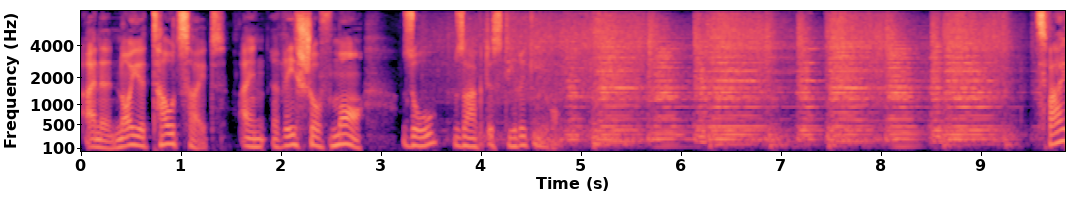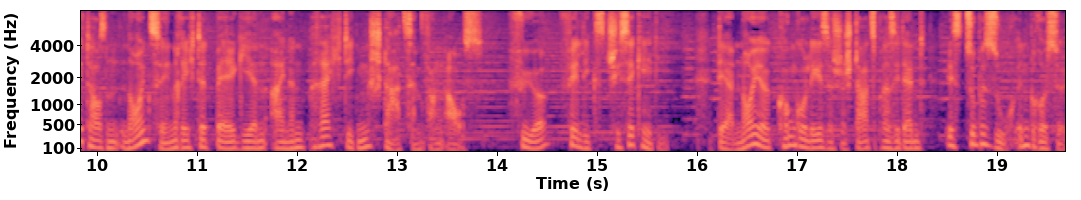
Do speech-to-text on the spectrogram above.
Eine neue Tauzeit, ein Rechauffement, so sagt es die Regierung. 2019 richtet Belgien einen prächtigen Staatsempfang aus für Felix Tshisekedi. Der neue kongolesische Staatspräsident ist zu Besuch in Brüssel,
